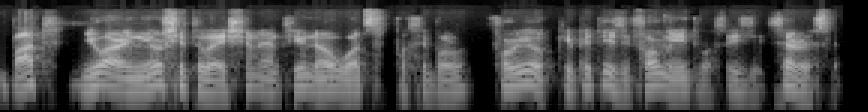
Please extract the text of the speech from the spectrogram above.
But you are in your situation and you know what's possible for you. Keep it easy. For me it was easy seriously.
